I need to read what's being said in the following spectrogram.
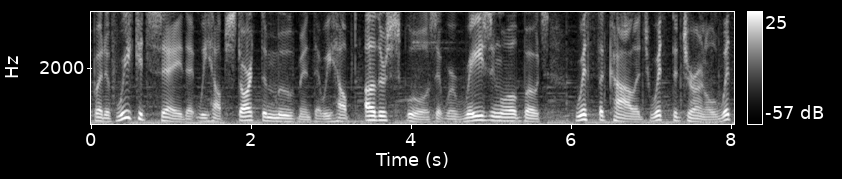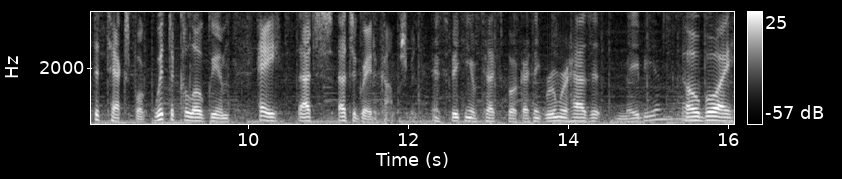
But if we could say that we helped start the movement, that we helped other schools, that we're raising all boats with the college, with the journal, with the textbook, with the colloquium, hey, that's that's a great accomplishment. And speaking of textbook, I think rumor has it maybe in. Oh boy!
